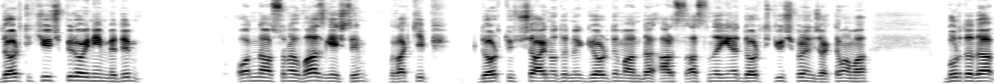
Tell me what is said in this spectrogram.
4-2-3-1 oynayayım dedim. Ondan sonra vazgeçtim. Rakip 4-3 oynadığını gördüğüm anda as- aslında yine 4-2-3-1 oynayacaktım ama burada da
